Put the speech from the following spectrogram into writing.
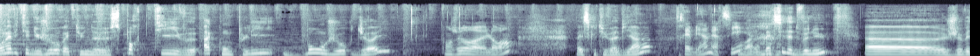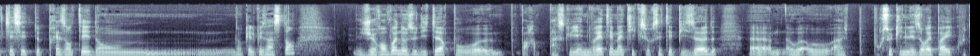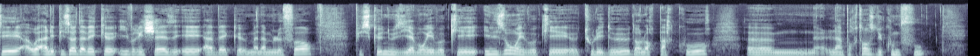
Mon invité du jour est une sportive accomplie. Bonjour Joy. Bonjour euh, Laurent. Est-ce que tu vas bien? Très bien, merci. Voilà, merci d'être venu. Euh, je vais te laisser te présenter dans, dans quelques instants. Je renvoie nos auditeurs pour, euh, parce qu'il y a une vraie thématique sur cet épisode, pour ceux qui ne les auraient pas écoutés, à, l'épisode avec Yves Richez et avec Madame Lefort, puisque nous y avons évoqué, ils ont évoqué euh, tous les deux dans leur parcours euh, l'importance du kung-fu.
